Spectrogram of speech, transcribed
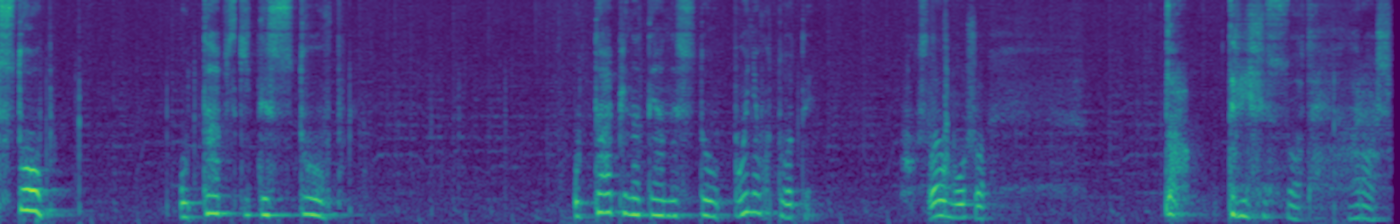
стоп! Утапський ти стовп! Утапіна ти, а не стовп. Поняв, хто ти? Слава Богу, що. Так, 3600. Гараж.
